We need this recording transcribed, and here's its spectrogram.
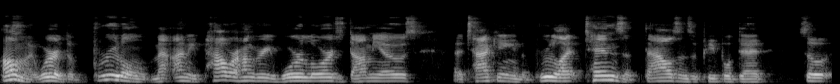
Oh my word, the brutal, I mean, power hungry warlords, daimyos attacking and the brutal tens of thousands of people dead. So,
